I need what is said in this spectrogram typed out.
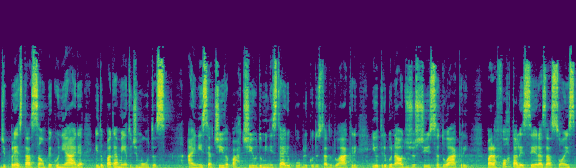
de prestação pecuniária e do pagamento de multas. A iniciativa partiu do Ministério Público do Estado do Acre e o Tribunal de Justiça do Acre para fortalecer as ações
